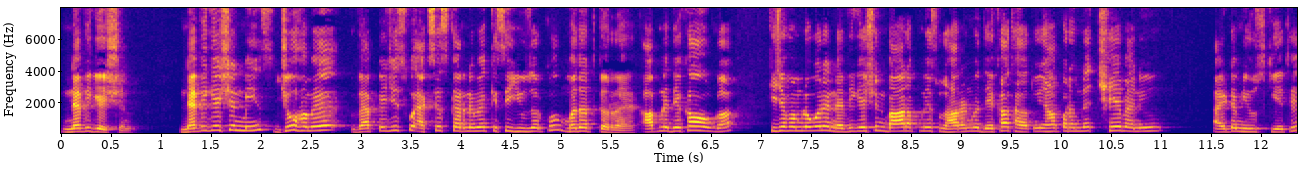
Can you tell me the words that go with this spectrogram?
नेविगेशन नेविगेशन मीन्स जो हमें वेब पेजेस को एक्सेस करने में किसी यूज़र को मदद कर रहा है। आपने देखा होगा कि जब हम लोगों ने नेविगेशन बार अपने उदाहरण में देखा था तो यहाँ पर हमने छः मेन्यू आइटम यूज़ किए थे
